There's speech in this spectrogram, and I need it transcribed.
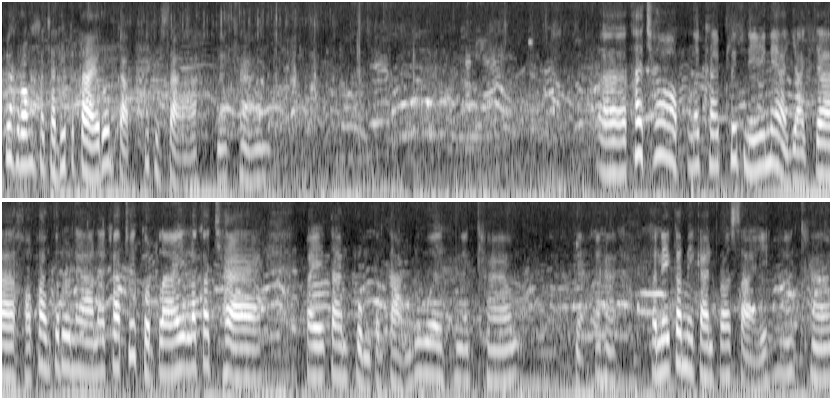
เรียกร้องประชาธิปไตยร่วมกับนักศึกษานะครับ เอ่อ ถ้าชอบนะครับคลิปนี้เนี่ยอยากจะขอความกรุณานะครับช่วยกดไลค์แล้วก็แชร์ไปตามกลุ่มต่างๆด้วยนะครับเนี่ยนะฮะตอนนี้ก็มีการประสัยนะครับ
